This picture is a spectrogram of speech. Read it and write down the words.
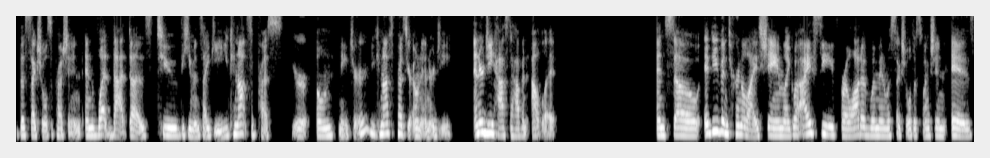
the sexual suppression and what that does to the human psyche. You cannot suppress your own nature, you cannot suppress your own energy. Energy has to have an outlet. And so, if you've internalized shame, like what I see for a lot of women with sexual dysfunction is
